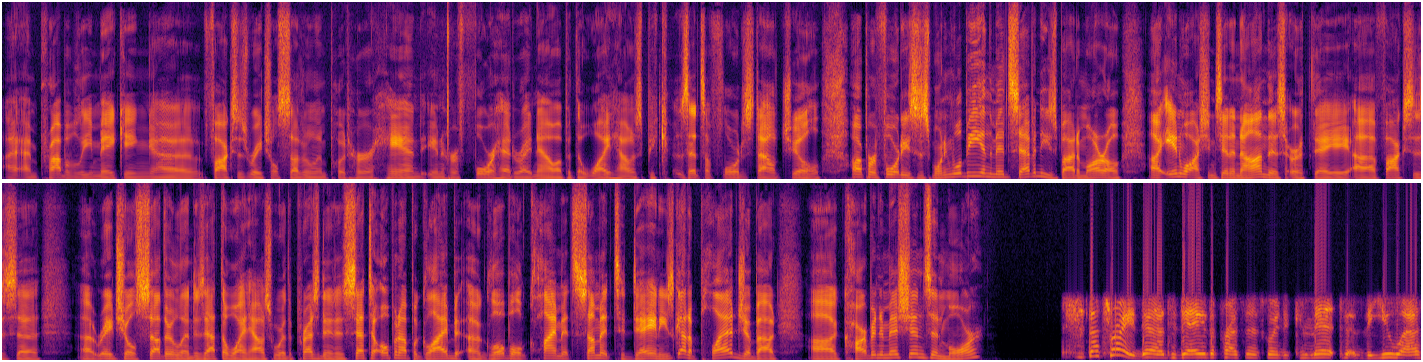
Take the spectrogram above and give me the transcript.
I, am probably making uh, Fox's Rachel Sutherland put her hand in her forehead right now up at the White House because that's a Florida style chill. Upper 40s this morning. We'll be in the mid 70s by tomorrow uh, in Washington. And on this Earth Day, uh, Fox's uh, uh, Rachel Sutherland is at the White House where the president is set to open up a, a global climate summit today. And he's got a pledge about uh, carbon emissions and more. That's right. Uh, today, the president is going to commit the U.S.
